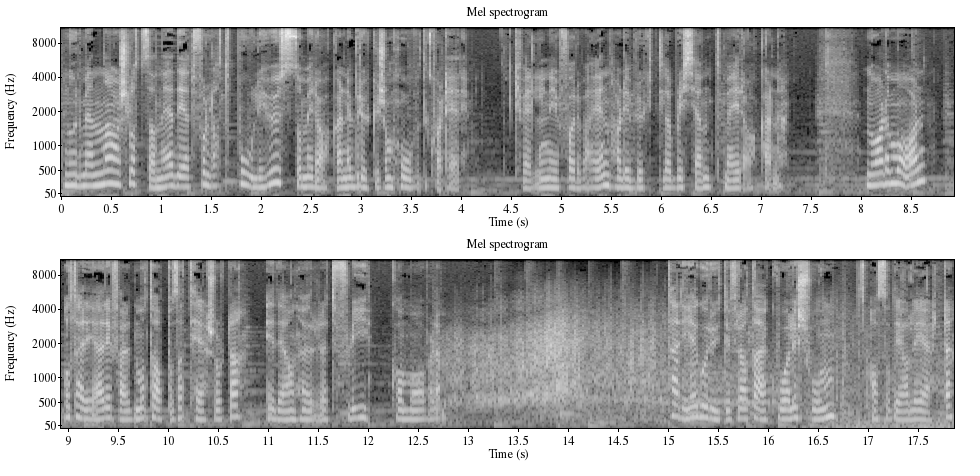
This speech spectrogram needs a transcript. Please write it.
Nordmennene har slått seg ned i et forlatt bolighus som irakerne bruker som hovedkvarter. Kvelden i forveien har de brukt til å bli kjent med irakerne. Nå er det morgen, og Terje er i ferd med å ta på seg T-skjorta idet han hører et fly komme over dem. Terje går ut ifra at det er koalisjonen, altså de allierte,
